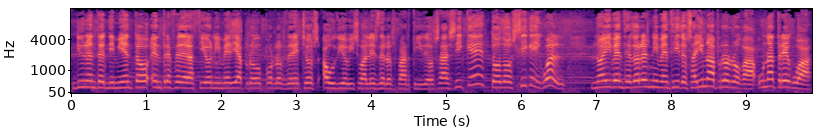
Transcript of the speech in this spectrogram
de un entendimiento entre Federación y Media Pro por los derechos audiovisuales de los partidos. Así que todo sigue igual, no hay vencedores ni vencidos, hay una prórroga, una tregua,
